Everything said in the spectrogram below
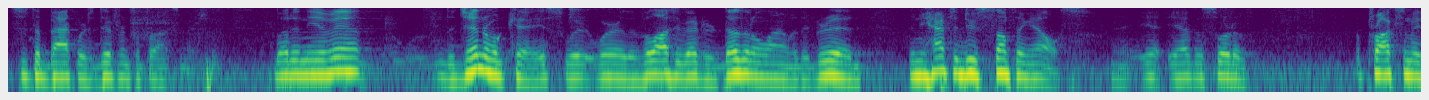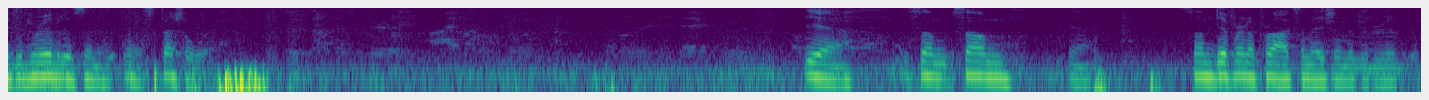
It's just a backwards difference approximation. But in the event, the general case, where, where the velocity vector doesn't align with the grid, then you have to do something else. You, you have to sort of approximate the derivatives in a, in a special way. Yeah, some some yeah, some different approximation of the derivative.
